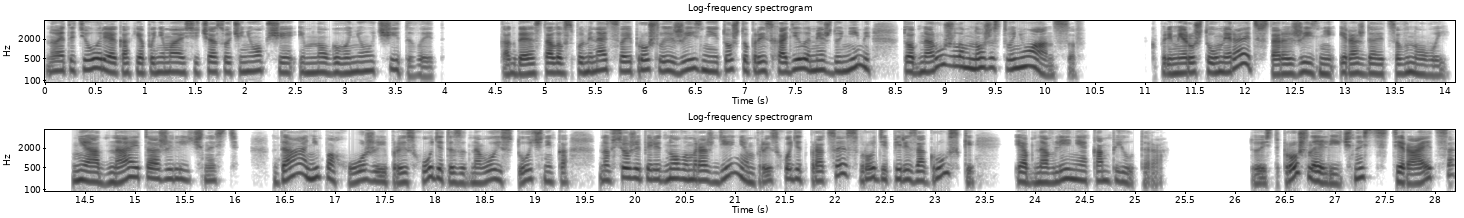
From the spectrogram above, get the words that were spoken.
Но эта теория, как я понимаю, сейчас очень общая и многого не учитывает. Когда я стала вспоминать свои прошлые жизни и то, что происходило между ними, то обнаружила множество нюансов. К примеру, что умирает в старой жизни и рождается в новой не одна и та же личность. Да, они похожи и происходят из одного источника, но все же перед новым рождением происходит процесс вроде перезагрузки и обновления компьютера. То есть прошлая личность стирается,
